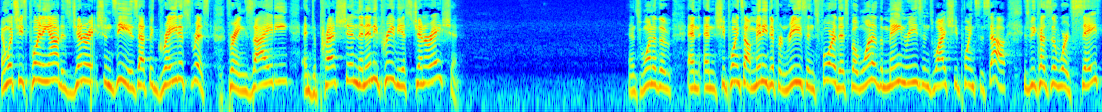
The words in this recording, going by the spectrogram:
And what she's pointing out is Generation Z is at the greatest risk for anxiety and depression than any previous generation. And it's one of the, and, and she points out many different reasons for this, but one of the main reasons why she points this out is because the word safe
